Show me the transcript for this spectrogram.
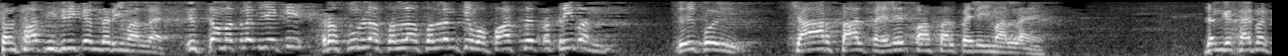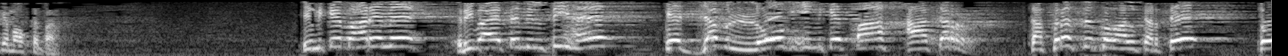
سنسات ہجری کے اندر ہی مان لائے۔ اس کا مطلب یہ کہ رسول اللہ صلی اللہ علیہ وسلم کی وفات سے تقریباً یہی کوئی چار سال پہلے، پانچ سال پہلے ہی مان لائے جنگ خیبر کے موقع پر۔ ان کے بارے میں روایتیں ملتی ہیں کہ جب لوگ ان کے پاس آ کر کثرت سے سوال کرتے تو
